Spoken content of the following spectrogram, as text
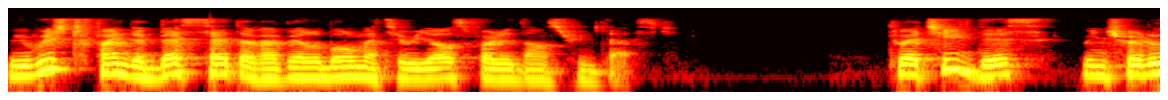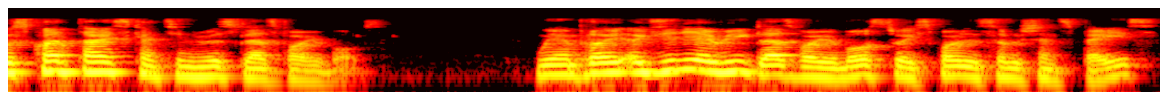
we wish to find the best set of available materials for the downstream task. To achieve this, we introduce quantized continuous glass variables. We employ auxiliary glass variables to explore the solution space,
